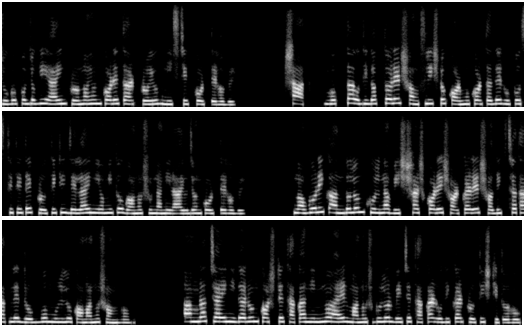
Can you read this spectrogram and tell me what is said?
যুগোপযোগী আইন প্রণয়ন করে তার প্রয়োগ নিশ্চিত করতে হবে। সাত, ভোক্তা অধিদপ্তরের সংশ্লিষ্ট কর্মকর্তাদের উপস্থিতিতে প্রতিটি জেলায় নিয়মিত গণশুনানির আয়োজন করতে হবে। নগরিক আন্দোলন খুলনা বিশ্বাস করে সরকারের সদিচ্ছা থাকলে দ্রব্য মূল্য কমানো সম্ভব। আমরা চাই নিদারুণ কষ্টে থাকা নিম্ন আয়ের মানুষগুলোর বেঁচে থাকার অধিকার প্রতিষ্ঠিত হোক।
